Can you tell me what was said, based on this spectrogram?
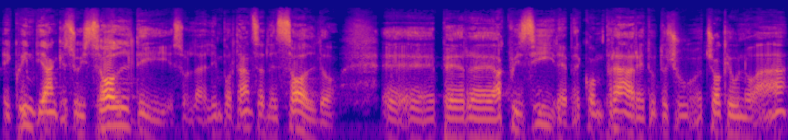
e quindi anche sui soldi, sull'importanza del soldo eh, per acquisire, per comprare tutto ciò che uno ha,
